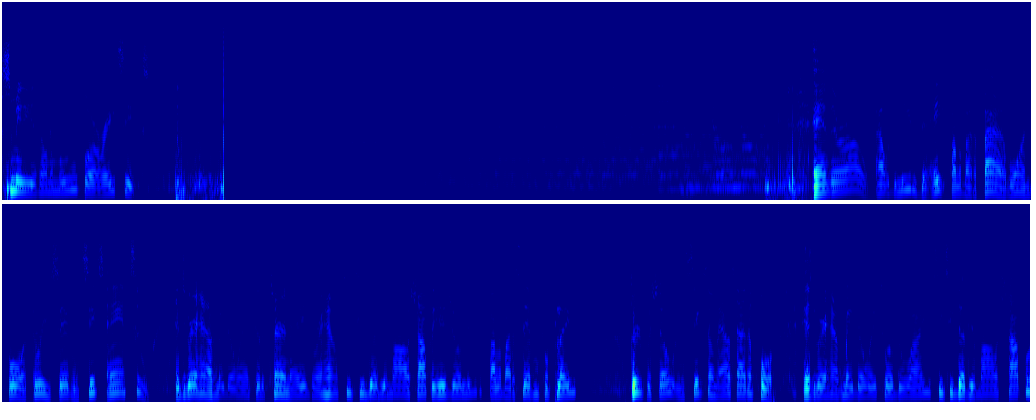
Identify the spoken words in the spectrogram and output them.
Smitty is on the move for a race six. And they're all out with the leaders. The eight, followed by the five, one, four, three, seven, six, and two. As the Greyhounds make their way into the turn, the eight Greyhound CTW Mall Shopper is your leader, followed by the seven for place, three for show, and six on the outside and fourth. As the Greyhounds make their way toward the wire, CTW Mall Shopper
